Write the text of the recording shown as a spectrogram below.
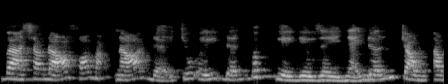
và sau đó phó mặc nó để chú ý đến bất kỳ điều gì nhảy đến trong tâm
